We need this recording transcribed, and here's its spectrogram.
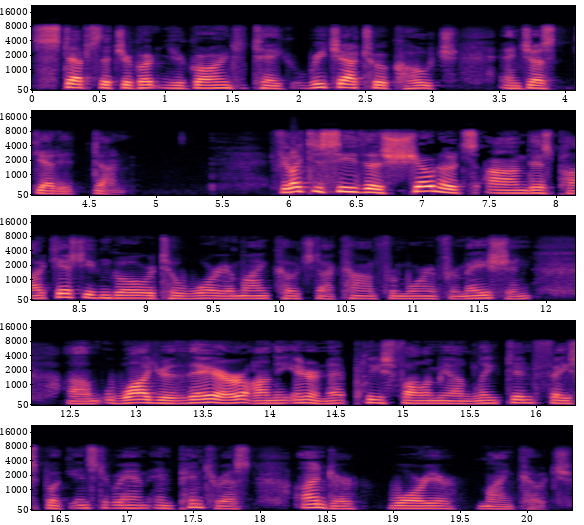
steps that you're, go- you're going to take, reach out to a coach, and just get it done. If you'd like to see the show notes on this podcast, you can go over to warriormindcoach.com for more information. Um, while you're there on the internet, please follow me on LinkedIn, Facebook, Instagram, and Pinterest under Warrior Mind Coach.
